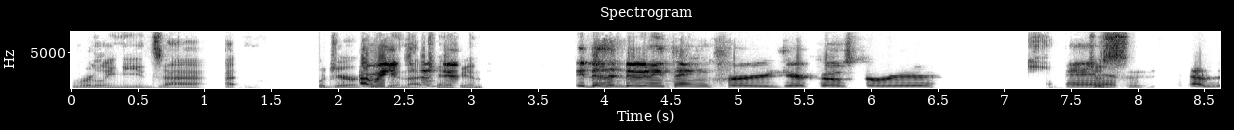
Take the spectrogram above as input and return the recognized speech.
really needs that with Jericho I mean, being that champion. It doesn't do anything for Jericho's career, and Just it doesn't,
